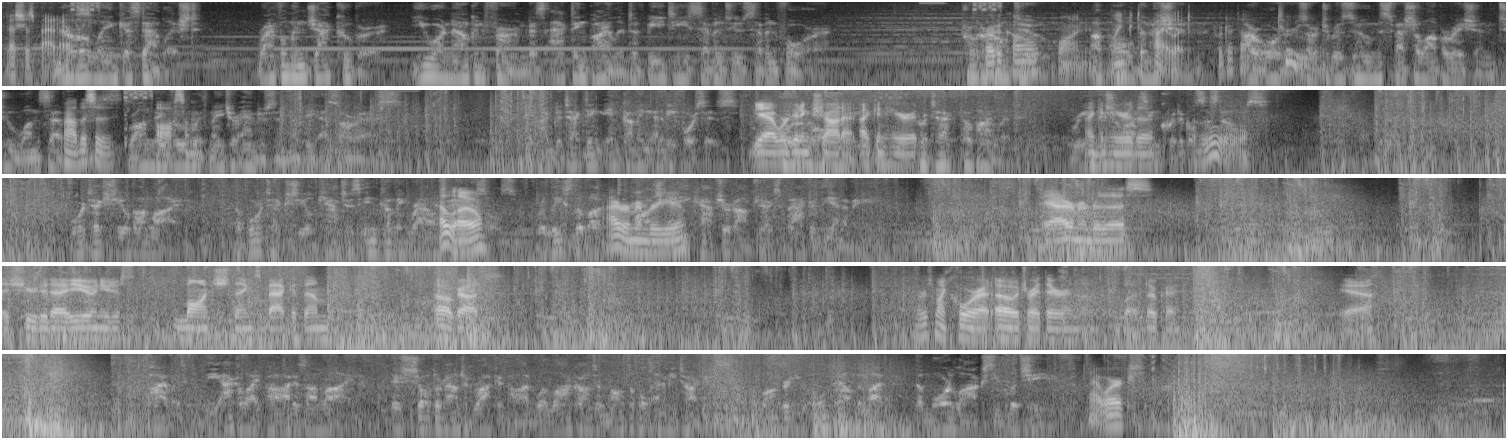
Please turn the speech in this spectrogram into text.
That's just badass. Neural link established. Rifleman Jack Cooper, you are now confirmed as acting pilot of BT-7274. Protocol, Protocol 2. 1. Link to pilot. mission. Protocol Our orders 2. are to resume Special Operation 217. Wow, this is Rendezvous awesome. with Major Anderson at the SRS. I'm detecting incoming enemy forces. Yeah, we're getting Protocol shot at. I can hear it. Protect the pilot. I can hear the- Reinitializing critical Ooh. systems. Vortex shield online. The vortex shield catches incoming rounds Hello. and missiles. Release the button I remember you. captured objects back at the enemy. Yeah, I remember this. They shoot it at you and you just launch things back at them. Oh god. Where's my core at? Oh, it's right there in the left. Okay. Yeah. Acolyte pod is online. This shoulder-mounted rocket pod will lock onto multiple enemy targets. The longer you hold down the button, the more locks you will achieve. That works.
